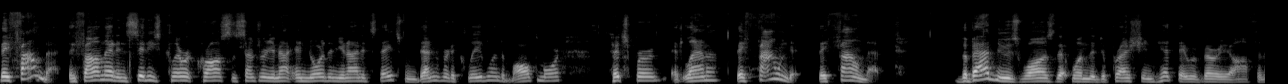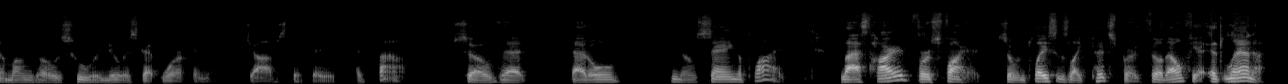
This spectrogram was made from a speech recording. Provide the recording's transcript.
they found that. They found that in cities clear across the central United, and northern United States, from Denver to Cleveland to Baltimore, Pittsburgh, Atlanta. They found it. They found that. The bad news was that when the Depression hit, they were very often among those who were newest at work in the jobs that they had found. So that that old, you know, saying applied. Last hired, first fired. So in places like Pittsburgh, Philadelphia, Atlanta,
